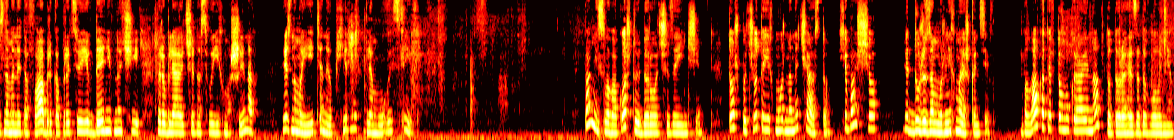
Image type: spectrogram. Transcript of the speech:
Знаменита фабрика працює вдень і вночі, виробляючи на своїх машинах різноманіття необхідних для мови слів. Певні слова коштують дорожче за інші, тож почути їх можна не часто, хіба що від дуже заможніх мешканців. Балакати в тому краї надто дороге задоволення.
